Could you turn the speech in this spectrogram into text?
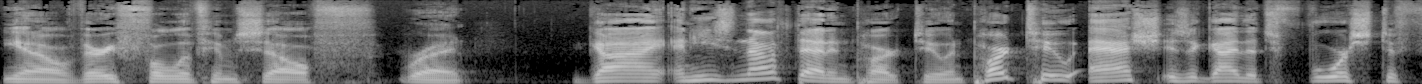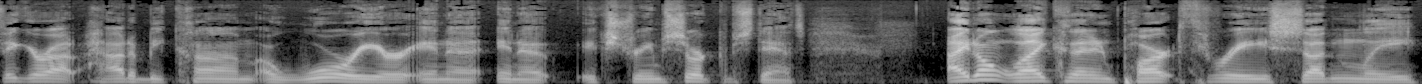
you know, very full of himself Right. guy, and he's not that in part two. In part two, Ash is a guy that's forced to figure out how to become a warrior in a in a extreme circumstance. I don't like that in part three. Suddenly,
